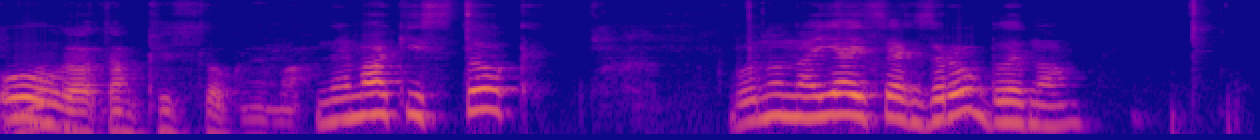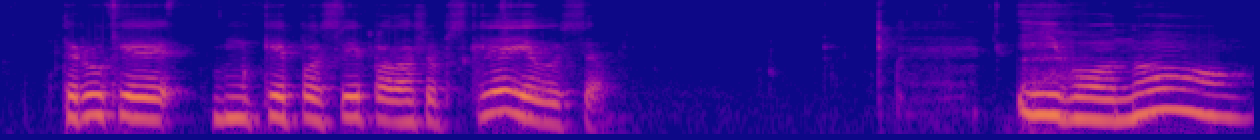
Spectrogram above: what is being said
О, Ну, а там кісток нема. нема кісток, воно на яйцях зроблено. Трохи муки посипала, щоб склеїлося. І воно.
